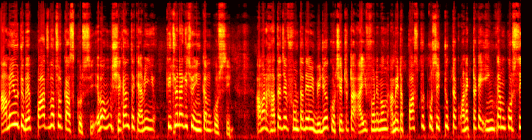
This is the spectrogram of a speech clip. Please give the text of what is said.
আমি ইউটিউবে পাঁচ বছর কাজ করছি এবং সেখান থেকে আমি কিছু না কিছু ইনকাম করছি। আমার হাতে যে ফোনটা দিয়ে আমি ভিডিও করছি, এটা একটা আইফোন এবং আমি এটা পাসপোর্ট করছি, টুকটাক অনেক টাকা ইনকাম করছি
